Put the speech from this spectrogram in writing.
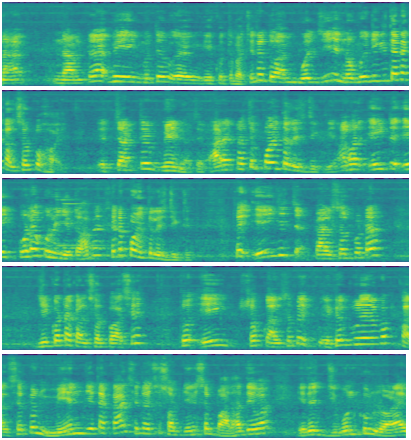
না নামটা আমি এই মুহূর্তে ইয়ে করতে পারছি না। তো আমি বলছি যে নব্বই ডিগ্রিতে একটা কালসর্প হয়। চারটে মেন আছে আর একটা হচ্ছে পঁয়তাল্লিশ ডিগ্রি। আবার এইটা, এই কোনা কোণে যেটা হবে, সেটা পঁয়তাল্লিশ ডিগ্রি। তো এই যে কালসর্পটা, যে কটা কালসর্প আছে, তো এই সব কালসর্পের এফেক্টগুলো এরকম। কালসর্পের মেন যেটা কাজ, সেটা হচ্ছে সব জিনিসে বাধা দেওয়া। এদের জীবন খুব লড়াই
